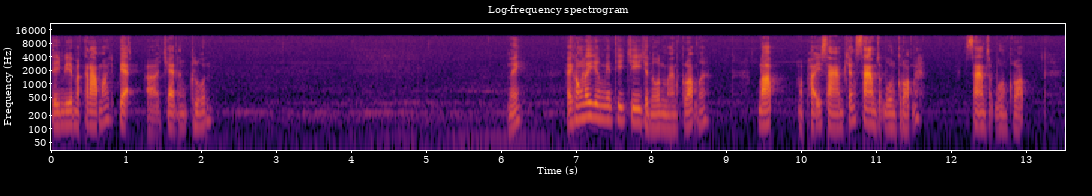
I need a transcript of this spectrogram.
ទាញវាមកក្រោមមកពាក់ចែកនឹងខ្លួននេះហើយក្នុងនេះយើងមាន TG ចំនួនប្រហែលគ្រាប់មើល10 20 30អញ្ចឹង34គ្រាប់ណា34គ្រាប់អ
